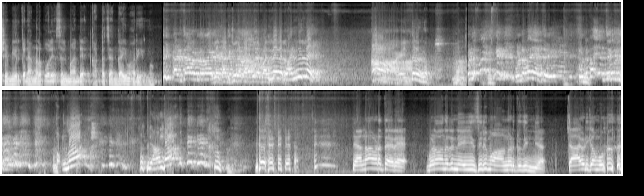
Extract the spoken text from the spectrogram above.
ഷമീർക്ക് ഞങ്ങളെ പോലെ സൽമാന്റെ കട്ട ചങ്കായി മാറിയിരുന്നു. ഇല്ല കടിച്ചില്ല കടിച്ചില്ല ഇല്ല, ഇല്ല, ആ ഇത്രേ ഉള്ളൂ. അല്ലാ. ഭ്രാന്ത ഞങ്ങളവിടെ തെരെ ഇവിടെ വന്നിട്ട് നെയ്സിൽ മാങ്ങ എടുത്ത് തിന്നുക. ചായ കുടിക്കാൻ പോകുന്ന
